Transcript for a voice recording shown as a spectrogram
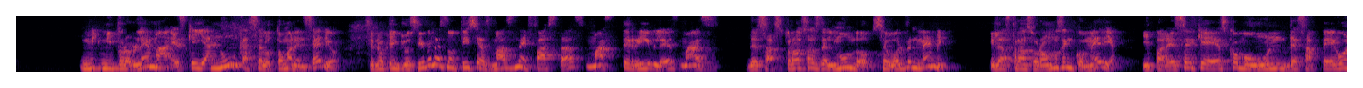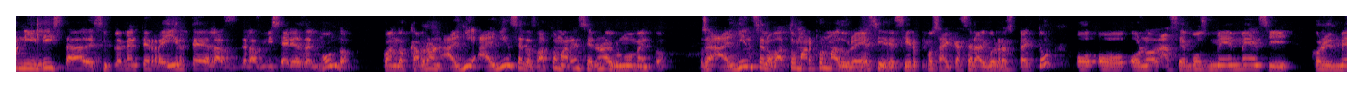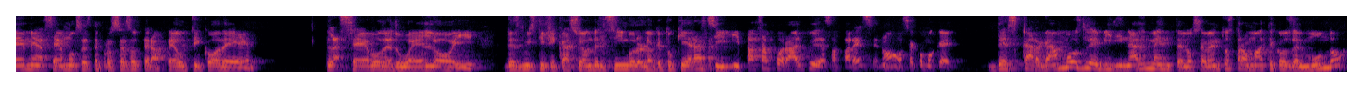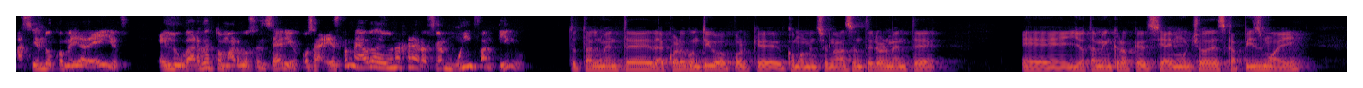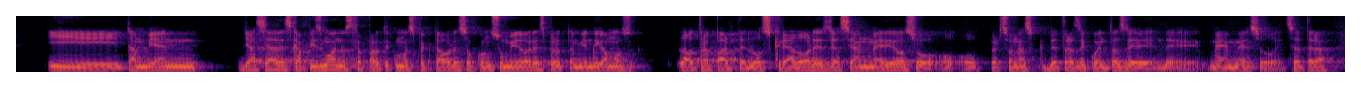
Mi, problema es que ya nunca se lo toman en serio, sino que inclusive las noticias más nefastas, más terribles, más desastrosas del mundo se vuelven meme y las transformamos en comedia. Y parece que es como un desapego nihilista de simplemente reírte de las, de las miserias del mundo. Cuando, cabrón, alguien, alguien se las va a tomar en serio en algún momento o sea, ¿alguien se lo va a tomar con madurez y decir, pues hay que hacer algo al respecto? ¿O, o, no hacemos memes y con el meme hacemos este proceso terapéutico de placebo, de duelo y desmistificación del símbolo, lo que tú quieras, y, pasa por alto y desaparece, ¿no? O sea, como que descargamos levidinalmente los eventos traumáticos del mundo haciendo comedia de ellos, en lugar de tomarlos en serio. O sea, esto me habla de una generación muy infantil. Totalmente de acuerdo contigo, porque como mencionabas anteriormente, eh, yo también creo que sí hay mucho de escapismo ahí y también ya sea de escapismo de nuestra parte como espectadores o consumidores, pero también digamos la otra parte, los creadores, ya sean medios o, personas detrás de cuentas de, memes o etcétera,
